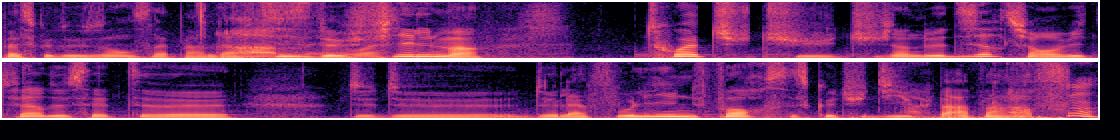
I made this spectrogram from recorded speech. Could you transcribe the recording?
parce que dedans ça parle Ah, d'artistes, de ouais. films. Toi, tu, tu, tu viens de le dire, tu as envie de faire de cette euh, de, de, de la folie une force, c'est ce que tu dis à part À fond.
